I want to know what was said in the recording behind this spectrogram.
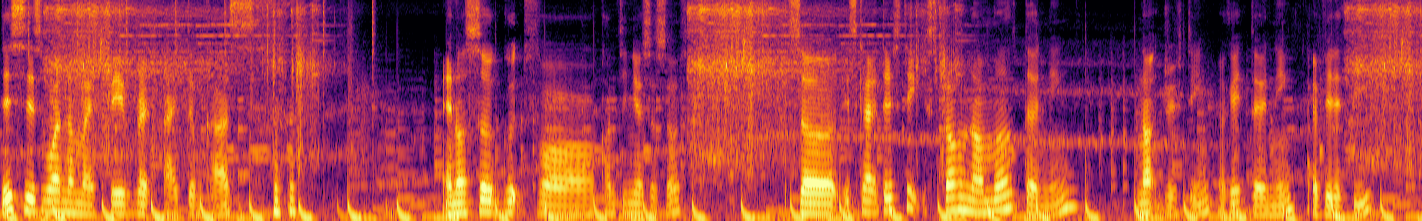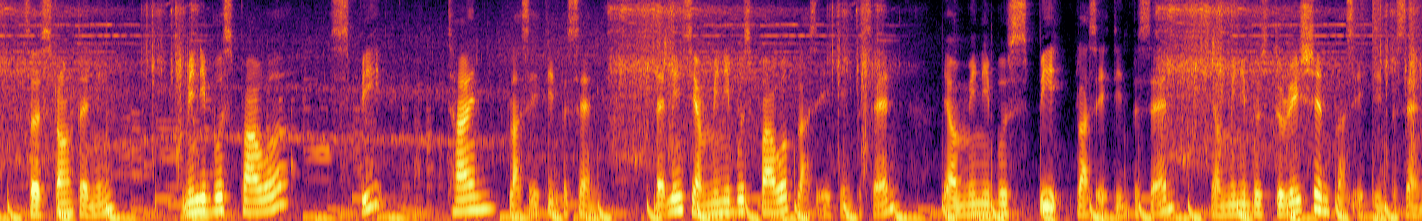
This is one of my favorite item cars. and also good for continuous also. So its characteristic, strong normal turning, not drifting, okay, turning ability. So strong turning, mini boost power, speed, time plus 18%. That means your mini boost power plus 18%, your mini boost speed plus 18%, your mini boost duration plus 18%.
